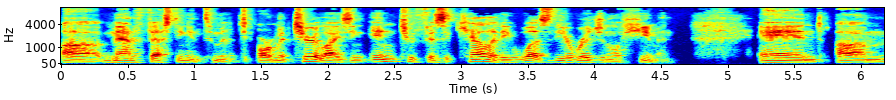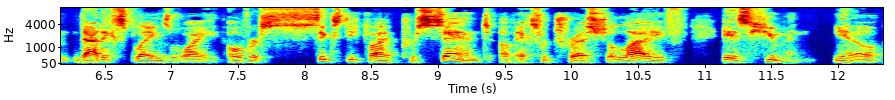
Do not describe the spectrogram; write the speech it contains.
uh, manifesting into or materializing into physicality was the original human. And um, that explains why over 65% of extraterrestrial life is human. You know,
